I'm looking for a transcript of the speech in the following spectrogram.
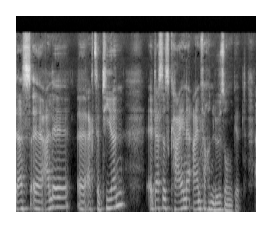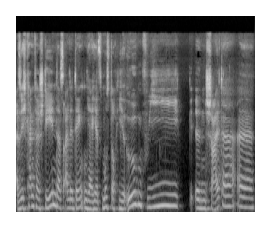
dass alle akzeptieren, dass es keine einfachen Lösungen gibt. Also ich kann verstehen, dass alle denken, ja, jetzt muss doch hier irgendwie ein Schalter äh,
